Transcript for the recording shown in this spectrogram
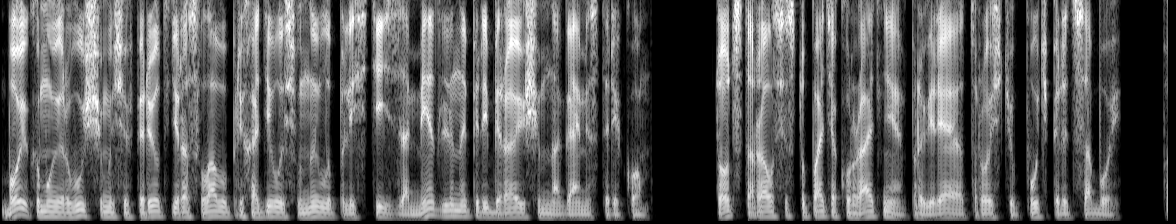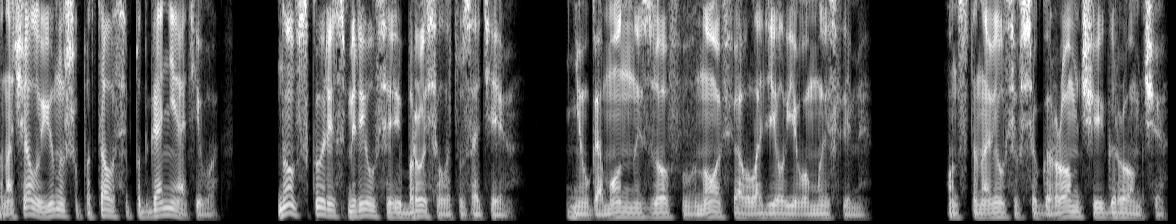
Бойкому и рвущемуся вперед Ярославу приходилось уныло плестись за медленно перебирающим ногами стариком. Тот старался ступать аккуратнее, проверяя тростью путь перед собой. Поначалу юноша пытался подгонять его, но вскоре смирился и бросил эту затею. Неугомонный зов вновь овладел его мыслями. Он становился все громче и громче.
